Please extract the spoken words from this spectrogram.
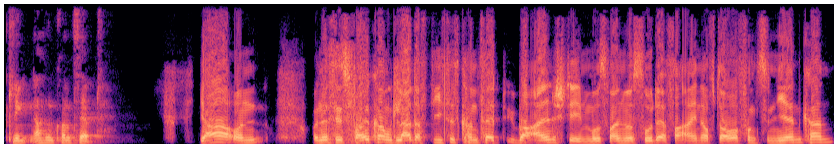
Klingt nach einem Konzept. Ja, und, und es ist vollkommen klar, dass dieses Konzept über allen stehen muss, weil nur so der Verein auf Dauer funktionieren kann.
